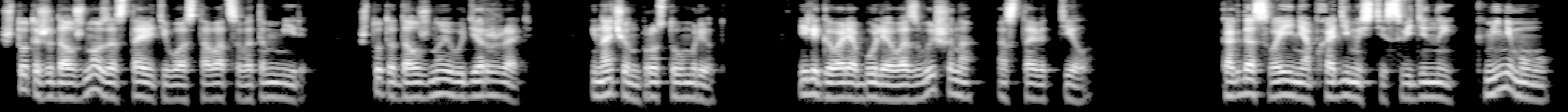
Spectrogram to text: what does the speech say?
Что-то же должно заставить его оставаться в этом мире, что-то должно его держать, иначе он просто умрет. Или, говоря более возвышенно, оставит тело. Когда свои необходимости сведены к минимуму,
